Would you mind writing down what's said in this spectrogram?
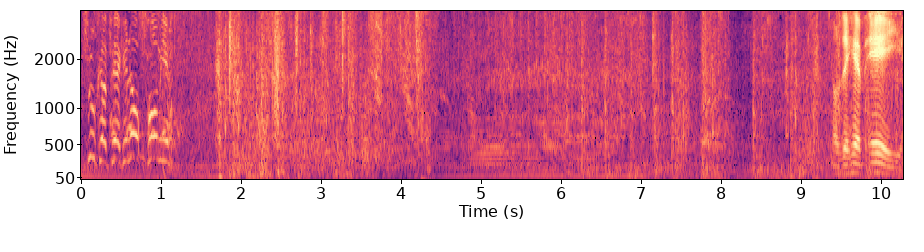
Flugabwehr genau vor mir! Oh, they have A.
